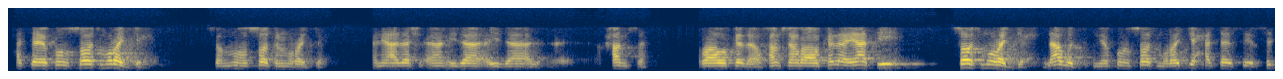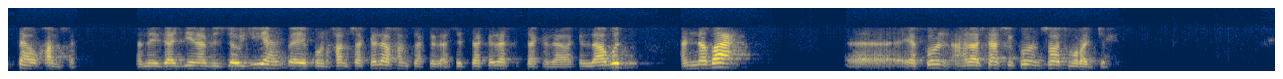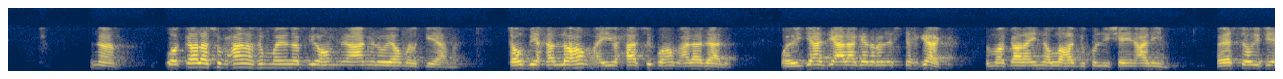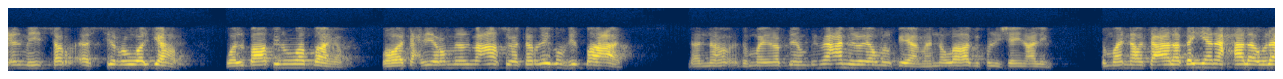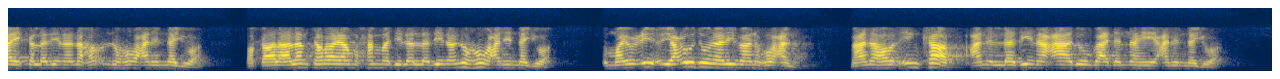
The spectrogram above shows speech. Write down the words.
حتى يكون صوت مرجح. يسموه الصوت المرجح. يعني هذا يعني إذا إذا خمسة رأوا كذا وخمسة رأوا كذا يأتي صوت مرجح. لابد أن يكون صوت مرجح حتى يصير ستة وخمسة أن إذا جينا بالزوجية فيكون خمسة كذا وخمسة كذا ستة كذا ستة كذا. لكن لابد أن نضع آه، يكون على أساس يكون صوت مرجح. نعم. وقال سبحانه ثم ينبئهم ما عملوا يوم القيامة. توبيخا لهم أي يحاسبهم على ذلك. ويجازي على قدر الاستحقاق. ثم قال إن الله بكل شيء عليم. فيستوي في علمه السر, السر والجهر والباطن والظاهر وهو تحذير من المعاصي وترغيب في الطاعات. لأنه ثم ينبههم بما عملوا يوم القيامة أن الله بكل شيء عليم. ثم أنه تعالى بين حال أولئك الذين نهوا عن النجوى وقال ألم ترى يا محمد إلى الذين نهوا عن النجوى؟ ثم يعودون لما نهوا عنه معناه الإنكار عن الذين عادوا بعد النهي عن النجوى.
